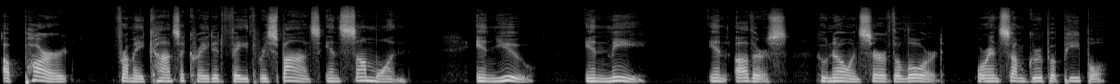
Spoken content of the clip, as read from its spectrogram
apart from a consecrated faith response in someone, in you, in me, in others who know and serve the Lord, or in some group of people.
